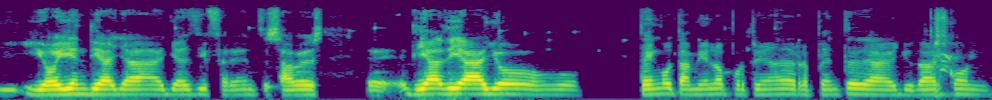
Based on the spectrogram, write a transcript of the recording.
Y, hoy en día ya, ya es diferente, ¿sabes? Eh, día a día yo tengo también la oportunidad de repente de ayudar con,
